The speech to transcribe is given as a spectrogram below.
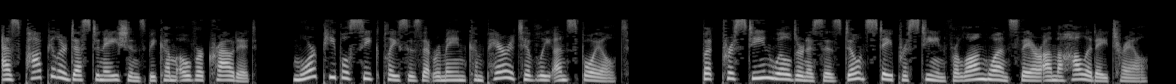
As popular destinations become overcrowded, more people seek places that remain comparatively unspoiled. But pristine wildernesses don't stay pristine for long once they are on the holiday trail.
